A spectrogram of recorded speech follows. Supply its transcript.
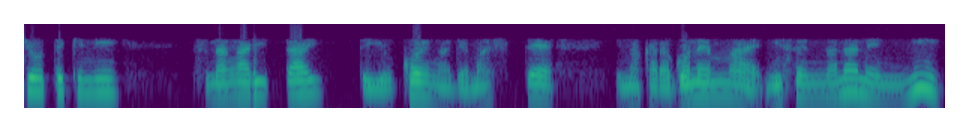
常的につながりたいっていう声が出まして、今から5年前、2007年に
